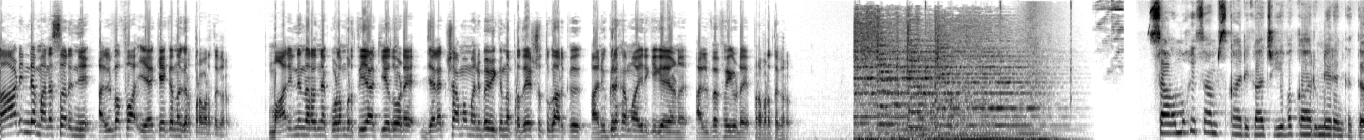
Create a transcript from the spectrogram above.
നാടിന്റെ മനസ്സറിഞ്ഞ് Alwafa A K K Nagar പ്രവർത്തകർ. മാലിന്യം നിറഞ്ഞ കുളം വൃത്തിയാക്കിയതോടെ ജലക്ഷാമം അനുഭവിക്കുന്ന പ്രദേശത്തുകാർക്ക് അനുഗ്രഹമായിരിക്കുകയാണ് അൽവഫയുടെ പ്രവർത്തകർ. സാമൂഹ്യ സാംസ്കാരിക ജീവകാരുണ്യ രംഗത്ത്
